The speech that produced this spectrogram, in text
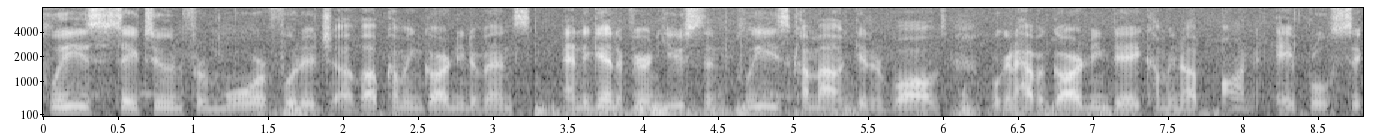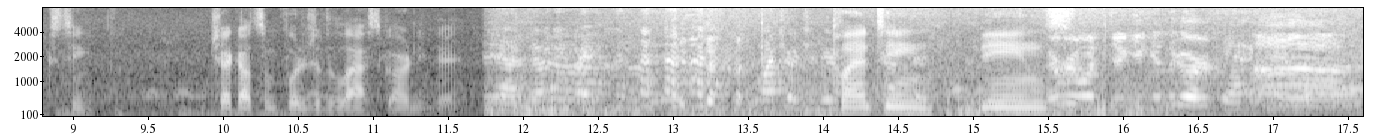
Please stay tuned for more footage of upcoming gardening events. And again, if you're in Houston, please come out and get involved. We're going to have a gardening day coming up on April 16th. Check out some footage of the last gardening day. Yeah, don't even watch what you're doing. Planting beans. Everyone digging in the garden. Yeah, Uh,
